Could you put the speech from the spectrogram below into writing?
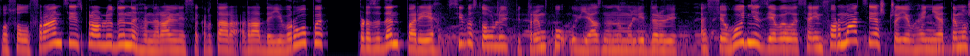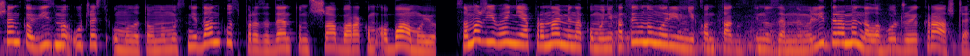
Посол Франції з прав людини, генеральний секретар Ради Європи, президент Парі. Всі висловлюють підтримку ув'язненому лідерові. А сьогодні з'явилася інформація, що Євгенія Тимошенко візьме участь у молитовному сніданку з президентом США Бараком Обамою. Сама ж Євгенія, принаймні на комунікативному рівні, контакт з іноземними лідерами налагоджує краще.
